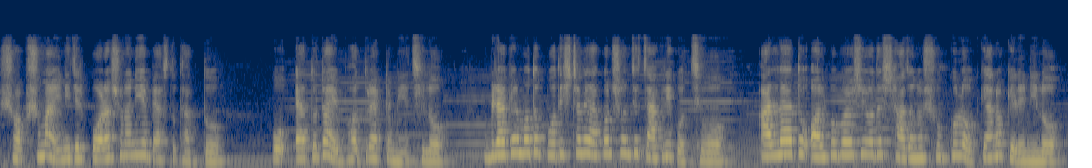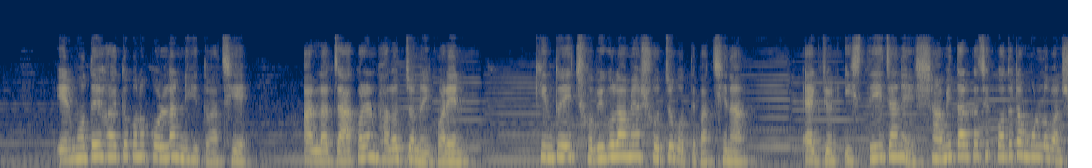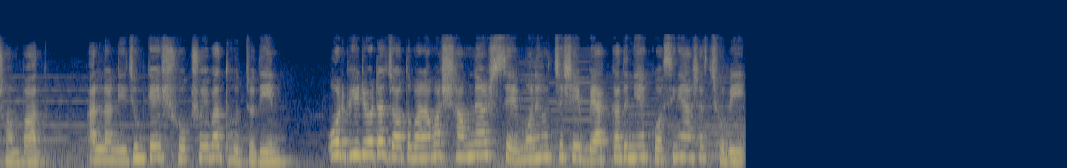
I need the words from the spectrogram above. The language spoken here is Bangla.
সবসময় নিজের পড়াশোনা নিয়ে ব্যস্ত থাকতো। ও এতটাই ভদ্র একটা মেয়ে ছিল। বিরাকের মতো প্রতিষ্ঠানে এখন শুনছি চাকরি করছে ও। আল্লাহ এত অল্প বয়সে ওদের সাজানো সুখগুলো কেন কেড়ে নিল? এর মধ্যেই হয়তো কোনো কল্যাণ নিহিত আছে। আল্লাহ যা করেন ভালোর জন্যই করেন। কিন্তু এই ছবিগুলো আমি আর সহ্য করতে পারছি না। একজন স্ত্রী জানে স্বামী তার কাছে কতটা মূল্যবান সম্পদ। আল্লাহ নিজুমকে শোক সইবার ধৈর্য দিন। ওর ভিডিওটা যতবার আমার সামনে আসছে, মনে হচ্ছে সেই ব্যাগ কাঁধে নিয়ে কোচিংয়ে আসার ছবি।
